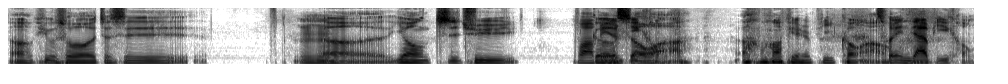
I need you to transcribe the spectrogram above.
呃，譬如说就是，嗯，呃，用纸去挖别人鼻孔。啊，挖别人鼻孔 啊，吹人家鼻孔，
